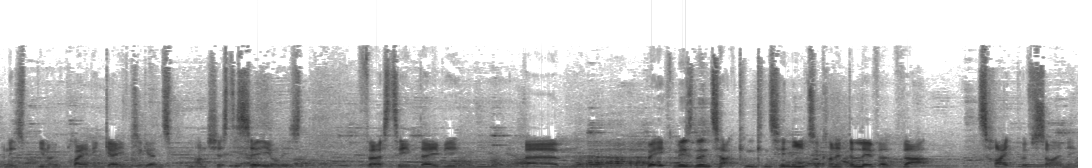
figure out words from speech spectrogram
and is, you know, playing in games against Manchester City on his first team debut. Um, but if Mislintat can continue to kind of deliver that type of signing,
